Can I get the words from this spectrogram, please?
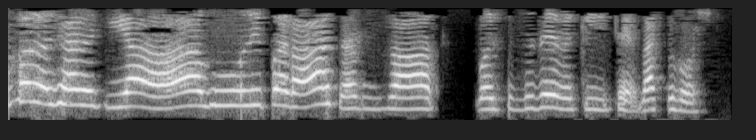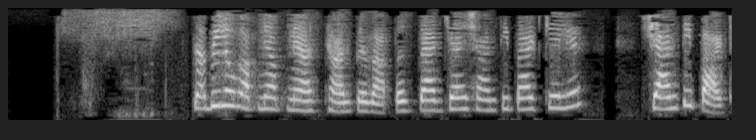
पर झड़ किया, भूल पड़ा संसार। बोल सुखदेव की जय। बैक टू होस्ट सभी लोग अपने अपने स्थान पर वापस बैठ जाए शांति पाठ के लिए। शांति पाठ,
